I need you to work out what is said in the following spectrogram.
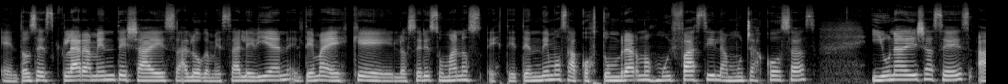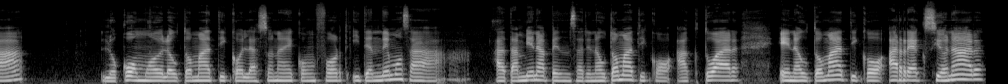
Entonces, claramente ya es algo que me sale bien. El tema es que los seres humanos este, tendemos a acostumbrarnos muy fácil a muchas cosas y una de ellas es a lo cómodo, lo automático, la zona de confort y tendemos a, también a pensar en automático, a actuar en automático, a reaccionar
